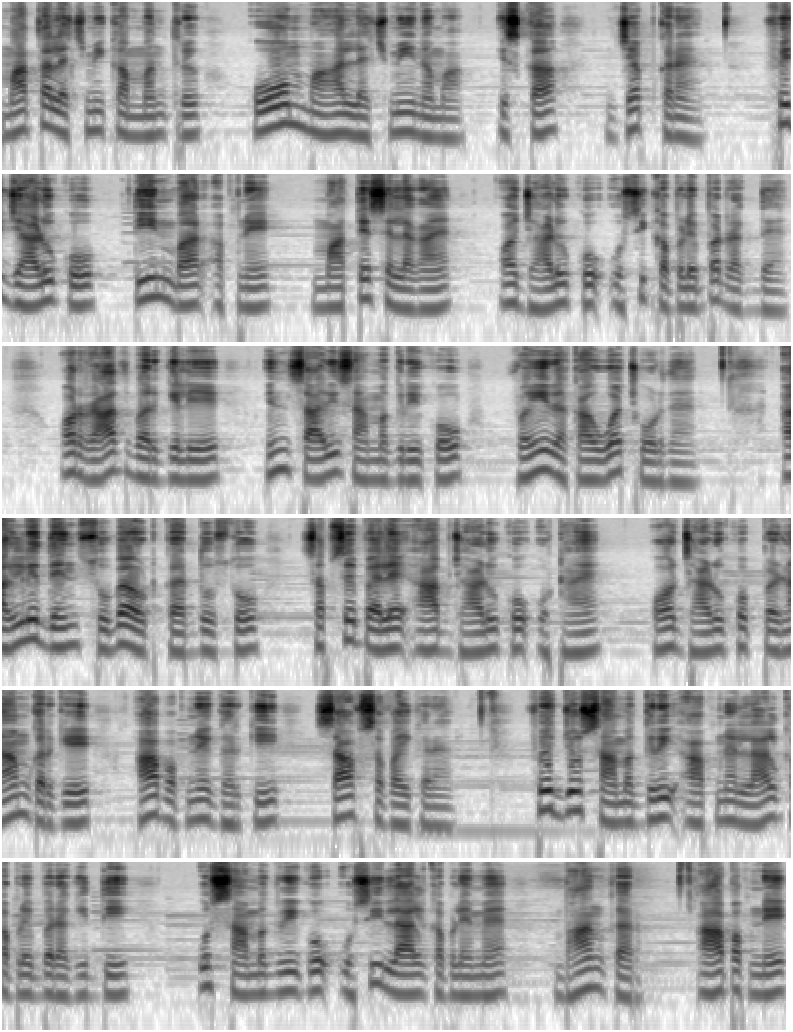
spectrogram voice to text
माता लक्ष्मी का मंत्र ओम महालक्ष्मी नमा इसका जप करें। फिर झाड़ू को तीन बार अपने माथे से लगाएँ और झाड़ू को उसी कपड़े पर रख दें और रात भर के लिए इन सारी सामग्री को वहीं रखा हुआ छोड़ दें। अगले दिन सुबह उठकर दोस्तों, सबसे पहले आप झाड़ू को उठाएँ और झाड़ू को प्रणाम करके आप अपने घर की साफ़ सफ़ाई करें। फिर जो सामग्री आपने लाल कपड़े पर रखी थी, उस सामग्री को उसी लाल कपड़े में बाँध कर आप अपने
